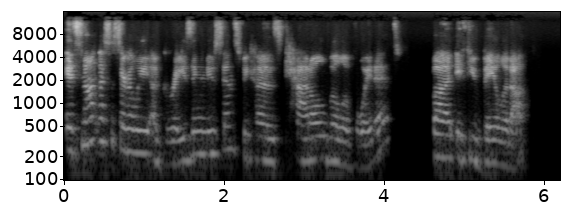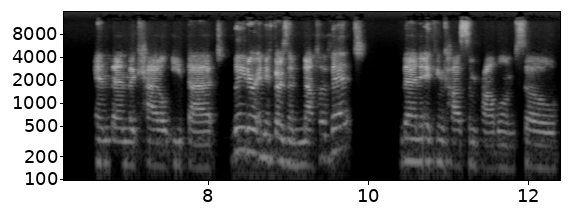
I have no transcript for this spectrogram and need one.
It's not necessarily a grazing nuisance because cattle will avoid it but if you bale it up and then the cattle eat that later. And if there's enough of it, then it can cause some problems. So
